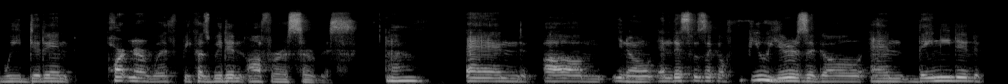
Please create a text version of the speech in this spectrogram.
we didn't partner with because we didn't offer a service. Oh. And um, you know, and this was like a few years ago, and they needed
